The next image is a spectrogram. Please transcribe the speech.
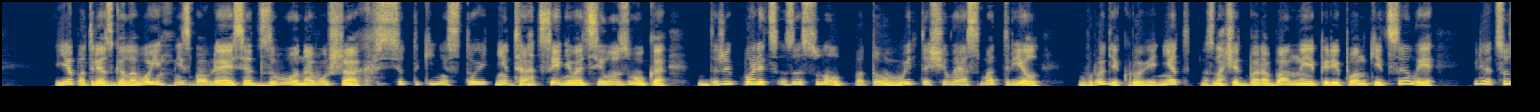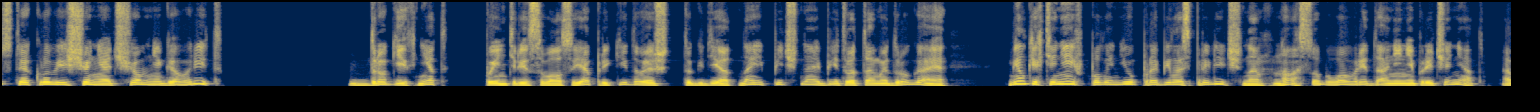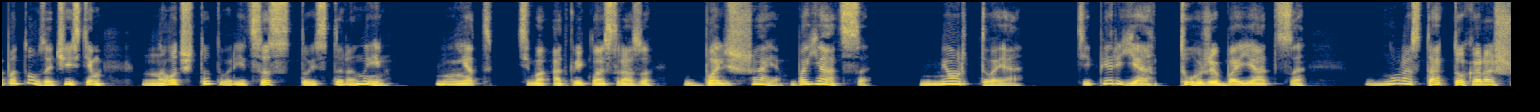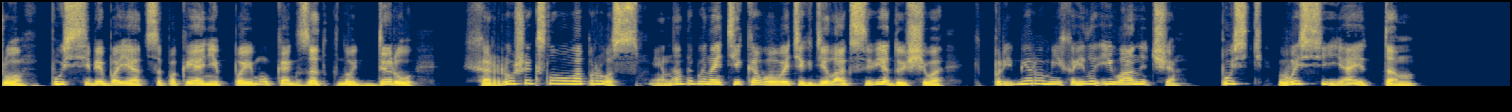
Я потряс головой, избавляясь от звона в ушах. Все-таки не стоит недооценивать силу звука. Даже палец засунул, потом вытащил и осмотрел. Вроде крови нет, значит барабанные перепонки целые – или отсутствие крови еще ни о чем не говорит? Других нет? Поинтересовался я, прикидывая, что где одна эпичная битва, там и другая. Мелких теней в полынью пробилось прилично, но особого вреда они не причинят. А потом зачистим. Но вот что творится с той стороны? Нет, тьма откликнулась сразу. Большая, бояться. Мертвая. Теперь я тоже бояться. Ну, раз так, то хорошо. Пусть себе боятся, пока я не пойму, как заткнуть дыру. Хороший, к слову, вопрос. И надо бы найти кого в этих делах сведущего. К примеру, Михаила Ивановича. Пусть воссияет там.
